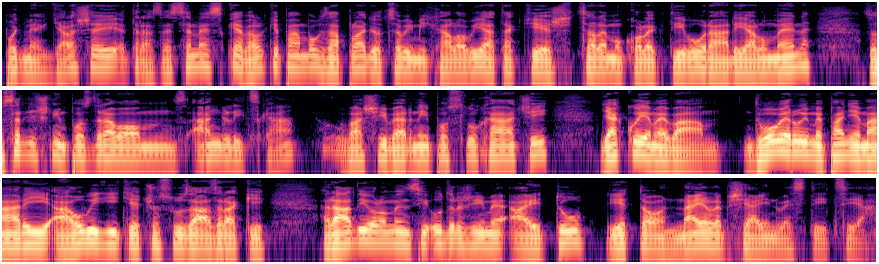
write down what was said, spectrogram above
Poďme k ďalšej, teraz sms Veľké pán Boh zaplať otcovi Michalovi a taktiež celému kolektívu Rádia Lumen. So srdečným pozdravom z Anglicka, vaši verní poslucháči. Ďakujeme vám. Dôverujme Pane Márii a uvidíte, čo sú zázraky. Rádio Lumen si udržíme aj tu, je to najlepšia investícia.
